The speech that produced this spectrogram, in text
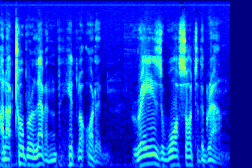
On October 11th, Hitler ordered, raze Warsaw to the ground.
